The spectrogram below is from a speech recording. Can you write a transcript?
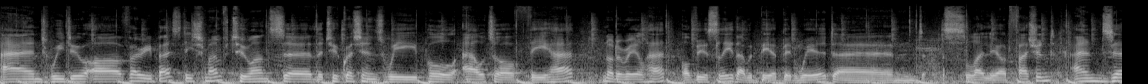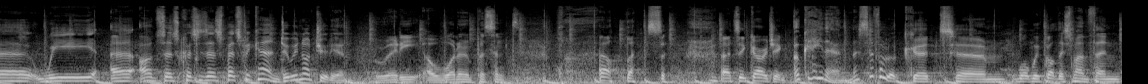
And we do our very best each month to answer the two questions we pull out of the hat. Not a real hat, obviously, that would be a bit weird and slightly old fashioned. And uh, we uh, answer those questions as best we can, do we not, Julian? Ready, a 100%. Well, that's that's encouraging. Okay, then let's have a look at um, what we've got this month. And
